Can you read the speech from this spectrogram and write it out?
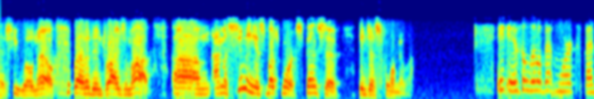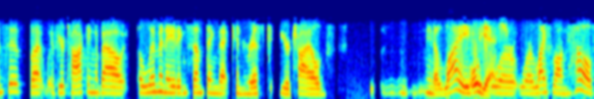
as you well know, rather than drives them up. Um, I'm assuming it's much more expensive than just formula. It is a little bit more expensive, but if you're talking about eliminating something that can risk your child's you know life oh, yes. or or lifelong health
